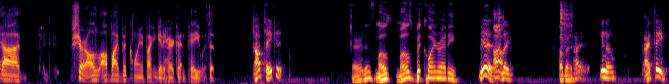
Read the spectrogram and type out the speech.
Uh, sure, I'll I'll buy Bitcoin if I can get a haircut and pay you with it. I'll take it. There it is. Mo's Mo's Bitcoin ready. Yeah, Uh, like Okay. I, you know, I take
